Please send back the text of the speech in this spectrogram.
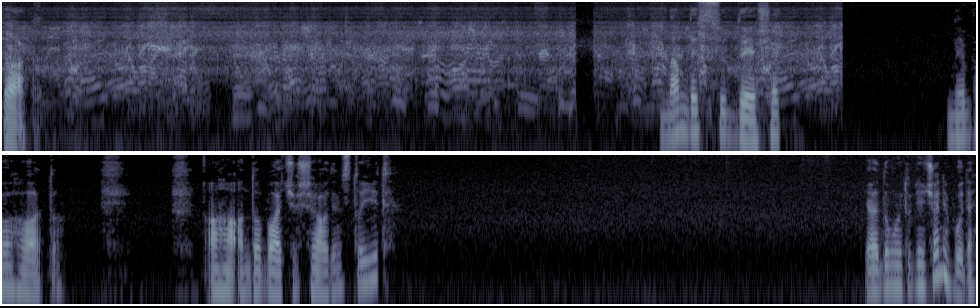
Так. Нам десь сюди ще небагато. Ага, он бачу, ще один стоїть. Я думаю, тут нічого не буде.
